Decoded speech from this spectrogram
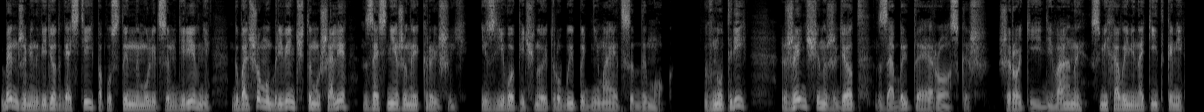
Бенджамин ведет гостей по пустынным улицам деревни к большому бревенчатому шале с заснеженной крышей. Из его печной трубы поднимается дымок. Внутри женщин ждет забытая роскошь. Широкие диваны с меховыми накидками,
